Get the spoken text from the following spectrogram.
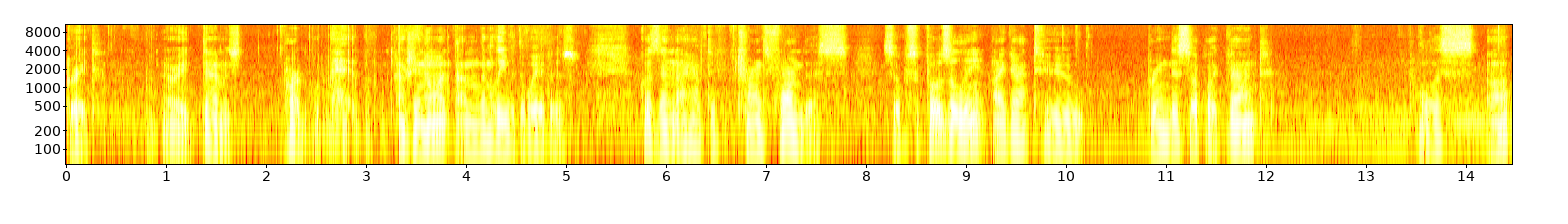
Great. Alright, damaged part of the head. Actually, you know what? I'm going to leave it the way it is. Because then I have to transform this. So supposedly, I got to bring this up like that pull this up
